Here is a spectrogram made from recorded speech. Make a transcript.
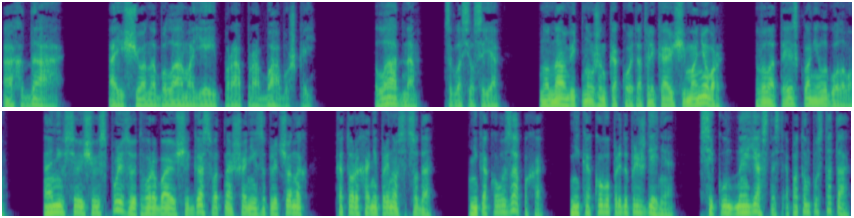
Ах, да. А еще она была моей прапрабабушкой. — Ладно, — согласился я, — но нам ведь нужен какой-то отвлекающий маневр, Волотея склонила голову. Они все еще используют вырубающий газ в отношении заключенных, которых они приносят сюда. Никакого запаха, никакого предупреждения, секундная ясность, а потом пустота.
